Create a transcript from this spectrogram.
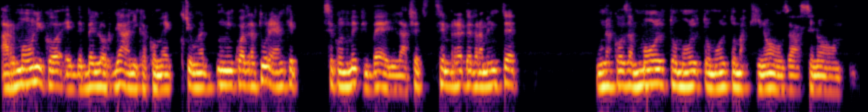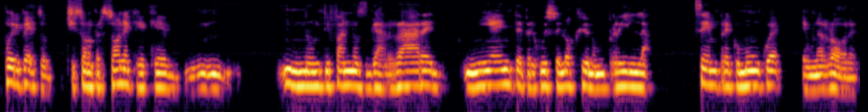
armonico ed è bello organica, come cioè una, un'inquadratura è anche secondo me più bella, cioè sembrerebbe veramente una cosa molto molto molto macchinosa, se no... Poi ripeto, ci sono persone che, che mm, non ti fanno sgarrare niente, per cui se l'occhio non brilla sempre e comunque è un errore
